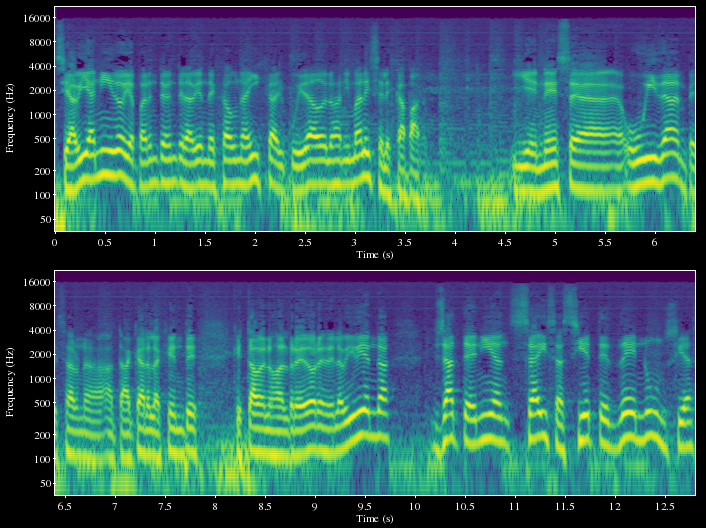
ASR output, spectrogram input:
se habían ido y aparentemente le habían dejado una hija al cuidado de los animales y se le escaparon. Y en esa huida empezaron a atacar a la gente que estaba en los alrededores de la vivienda. Ya tenían seis a siete denuncias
